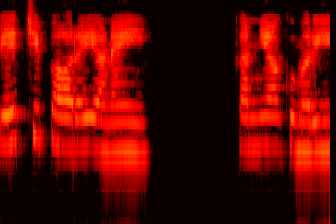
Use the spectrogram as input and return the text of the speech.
பேச்சிப்பாறை அணை கன்னியாகுமரி.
